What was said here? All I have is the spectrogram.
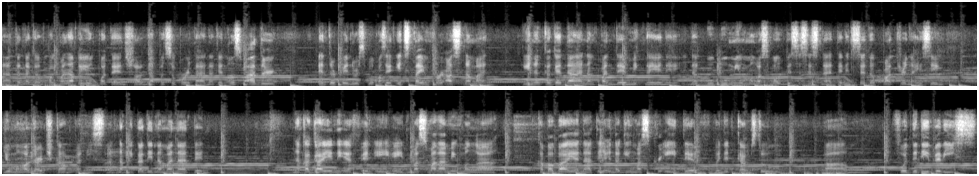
na talagang pag malaki yung potential dapat suportahan natin also other entrepreneurs po kasi it's time for us naman yun ang kagandahan ng pandemic ngayon eh nagbo-boom yung mga small businesses natin instead of patronizing yung mga large companies at nakita din naman natin na kagaya ni FNA eh, mas maraming mga kababayan natin yung naging mas creative when it comes to um, food deliveries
